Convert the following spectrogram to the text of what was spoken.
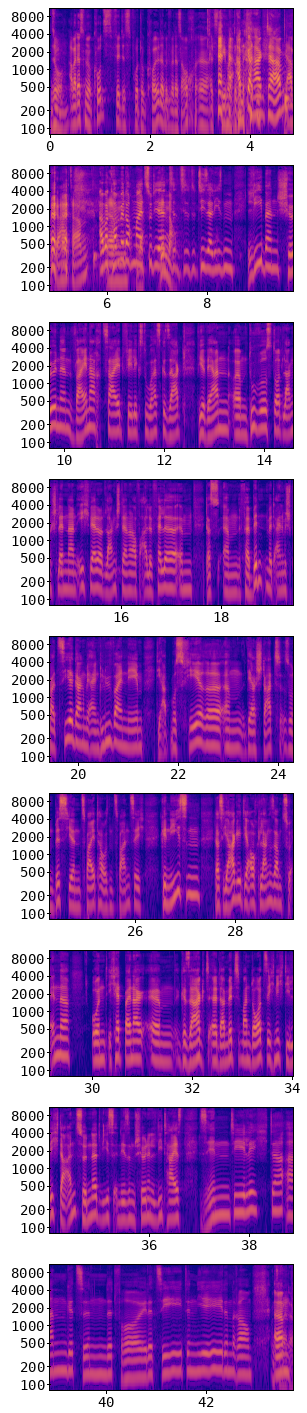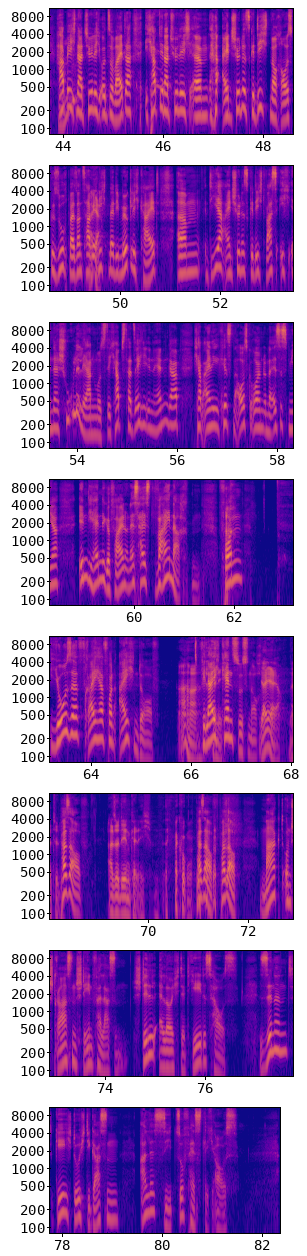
So, mhm. aber das nur kurz für das Protokoll, damit wir das auch äh, als Thema drin abgehakt haben. abgehakt haben. Aber ähm, kommen wir ähm, doch mal ja, zu, dir, genau. zu, zu, dieser lieben, lieben, schönen Weihnachtszeit. Felix, du hast gesagt, wir werden, ähm, du wirst dort langschlendern, ich werde dort langschlendern, auf alle Fälle ähm, das ähm, verbinden mit einem Spaziergang, mir einen Glühwein nehmen, die Atmosphäre ähm, der Stadt so ein bisschen 2020 genießen. Das Jahr geht ja auch langsam zu Ende. Und ich hätte beinahe ähm, gesagt, äh, damit man dort sich nicht die Lichter anzündet, wie es in diesem schönen Lied heißt, sind die Lichter angezündet, Freude zieht in jeden Raum. So ähm, habe ich natürlich und so weiter. Ich habe dir natürlich ähm, ein schönes Gedicht noch rausgesucht, weil sonst habe ah, ich ja. nicht mehr die Möglichkeit, ähm, dir ein schönes Gedicht, was ich in der Schule lernen musste. Ich habe es tatsächlich in den Händen gehabt. Ich habe einige Kisten ausgeräumt und da ist es mir in die Hände gefallen und es heißt Weihnachten von Ach. Josef Freiherr von Eichendorf. Aha. Vielleicht kenn kennst du es noch. Ja, ja, ja, natürlich. Pass auf. Also den kenne ich. Mal gucken. Pass auf, pass auf. Markt und Straßen stehen verlassen, still erleuchtet jedes Haus. Sinnend gehe ich durch die Gassen, alles sieht so festlich aus.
